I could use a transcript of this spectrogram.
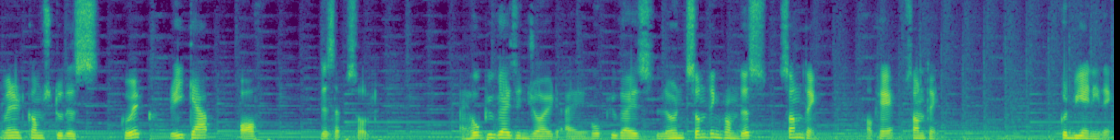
when it comes to this quick recap of this episode i hope you guys enjoyed. I hope you guys learned something from this. Something okay? Something. Could be anything.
